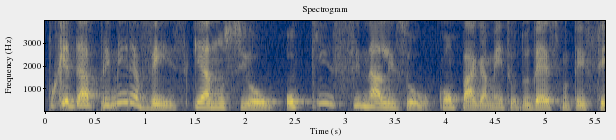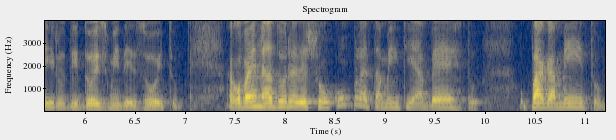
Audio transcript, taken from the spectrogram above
Porque da primeira vez que anunciou ou que sinalizou com o pagamento do 13º de 2018, a governadora deixou completamente em aberto o pagamento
